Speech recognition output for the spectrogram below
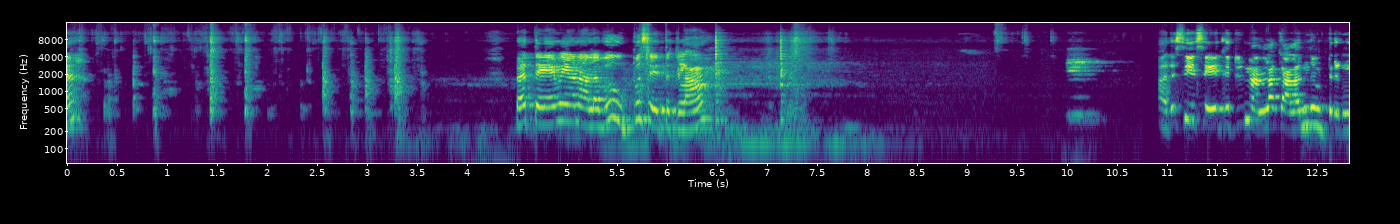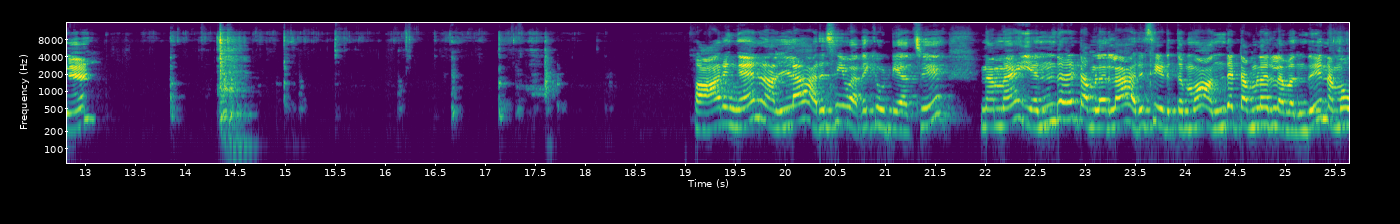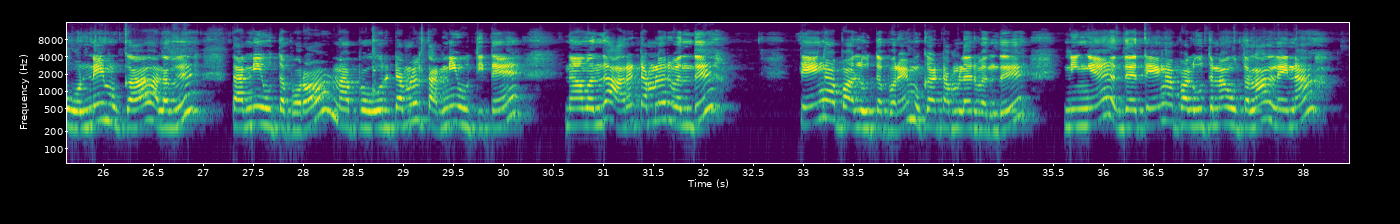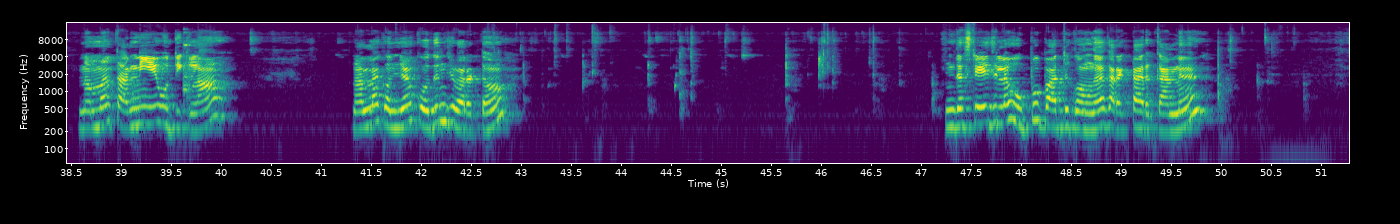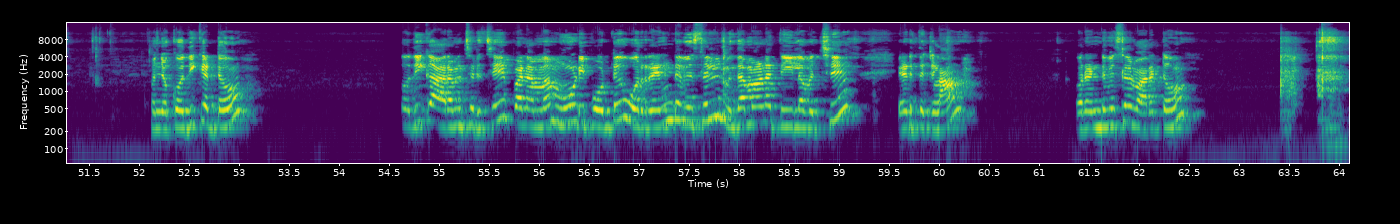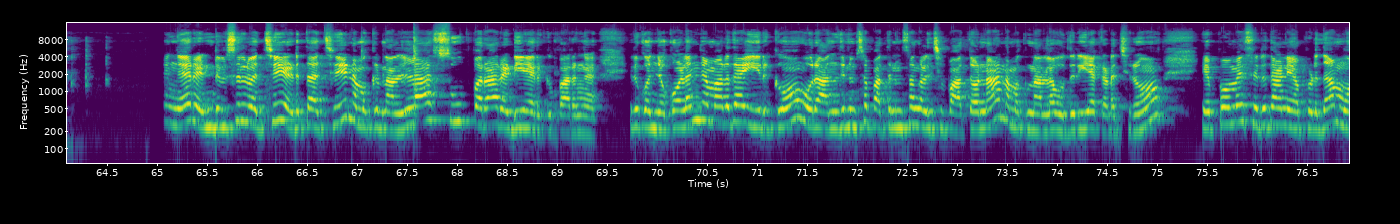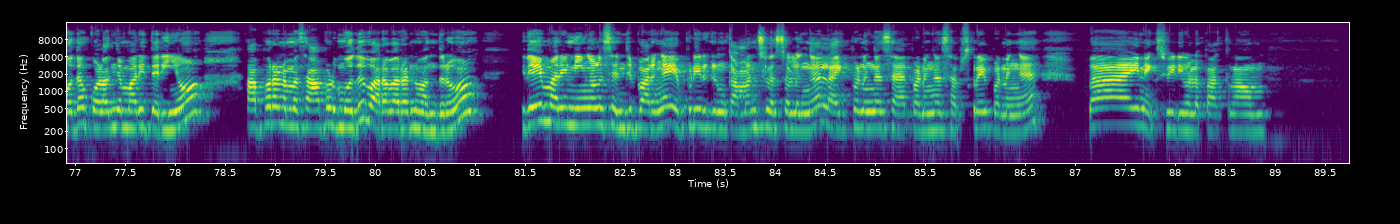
இப்போ தேவையான அளவு உப்பு சேர்த்துக்கலாம். அரிசியை சேர்த்துட்டு நல்லா கலந்து விட்டுருங்க. பாருங்க நல்லா அரிசி வதக்கி விட்டியாச்சு. நம்ம எந்த டம்ளரில் அரிசி எடுத்தோமோ அந்த டம்ளரில் வந்து நம்ம ஒன்றே முக்கால் அளவு தண்ணி ஊற்ற போகிறோம் நான் இப்போ ஒரு டம்ளர் தண்ணி ஊற்றிட்டேன் நான் வந்து அரை டம்ளர் வந்து தேங்காய் பால் ஊற்ற போகிறேன் முக்கால் டம்ளர் வந்து. நீங்கள் இந்த தேங்காய் பால் ஊற்றினா ஊற்றலாம் இல்லைன்னா நம்ம தண்ணியே ஊற்றிக்கலாம் நல்லா கொஞ்சம் கொதிஞ்சு வரட்டும். இந்த ஸ்டேஜில் உப்பு பார்த்துக்கோங்க கரெக்டாக இருக்கான்னு. கொஞ்சம் கொதிக்கட்டும். கொதிக்க ஆரம்பிச்சிருச்சு. இப்போ நம்ம மூடி போட்டு ஒரு ரெண்டு விசில் மிதமான தீயில வச்சு எடுத்துக்கலாம். ஒரு ரெண்டு விசில் வரட்டும். பாருங்க ரெண்டு விசில் வச்சு எடுத்தாச்சு. நமக்கு நல்லா சூப்பராக ரெடியாக இருக்குது பாருங்கள் இது கொஞ்சம் குழஞ்ச மாதிரி தான் இருக்கும். ஒரு அஞ்சு நிமிஷம் பத்து நிமிஷம் கழித்து பார்த்தோன்னா நமக்கு நல்லா உதிரியாக கிடச்சிரும். எப்போவுமே சிறுதானியம் அப்படி தான் மொதல் குழஞ்ச மாதிரி தெரியும். அப்புறம் நம்ம சாப்பிடும்போது வர வரன்னு வந்துடும் இதே மாதிரி நீங்களும் செஞ்சு பாருங்கள் எப்படி இருக்குன்னு கமெண்ட்ஸில் சொல்லுங்கள் லைக் பண்ணுங்கள் ஷேர் பண்ணுங்கள் சப்ஸ்கிரைப் பண்ணுங்கள் பாய் நெக்ஸ்ட் வீடியோவில் பார்க்கலாம்.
